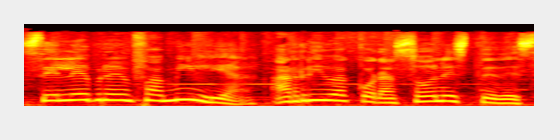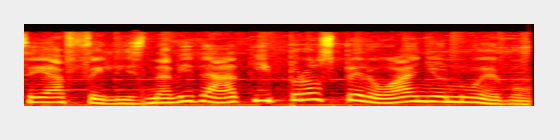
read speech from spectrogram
Celebra en familia. Arriba Corazones te desea feliz Navidad y próspero año nuevo.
